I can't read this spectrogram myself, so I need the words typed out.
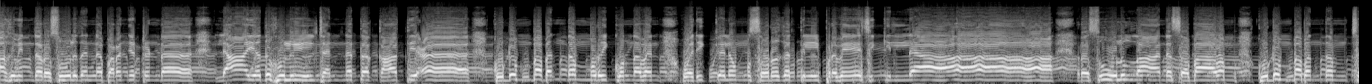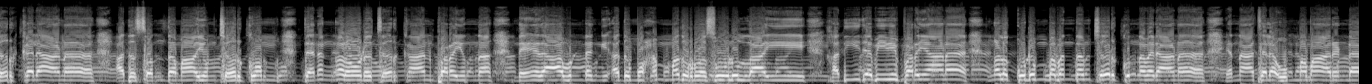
അഹുവിന്റെ റസൂൽ തന്നെ പറഞ്ഞിട്ടുണ്ട് ജന്നത്തെ ജന്നത ഖാത്തിഅ. കുടുംബ ബന്ധം മുറിക്കുന്നവൻ ഒരിക്കലും സ്വർഗത്തിൽ പ്രവേശിക്കില്ല. റസൂലുള്ളാന്റെ സ്വഭാവം കുടുംബ ബന്ധം ചേർക്കലാണ്. അത് സ്വന്തമായും ചേർക്കും ജനങ്ങളോട് ചേർക്കാൻ പറയുന്ന നേതാവുണ്ടെങ്കിൽ അത് മുഹമ്മദ് റസൂലുള്ളായി ഖദീജ ബീവി പറയാണ് നിങ്ങൾ കുടുംബ ബന്ധം ചേർക്കുന്നവരാണ്. എന്നാ ചില ഉമ്മമാരുണ്ട്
